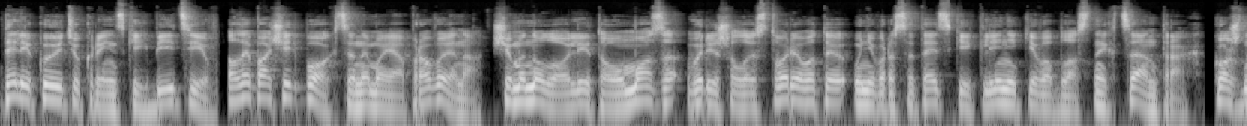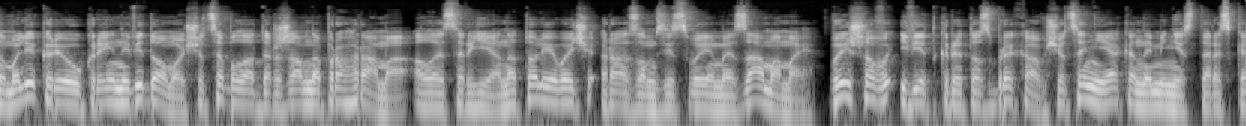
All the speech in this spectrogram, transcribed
де лікують українських бійців. Але бачить Бог, це не моя провина. Що минулого літа у МОЗ вирішили створювати університетські клініки в обласних центрах. Кожному лікарю України відомо, що це була державна програма, але Сергій Анатолійович разом зі своїми замами вийшов і відкрито збрехав, що це ніяка не міністерська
